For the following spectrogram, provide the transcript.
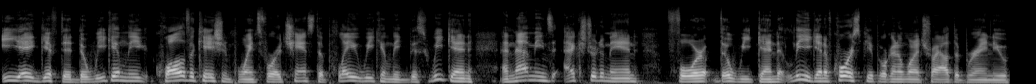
EA gifted the Weekend League qualification points for a chance to play Weekend League this weekend, and that means extra demand for the Weekend League. And of course, people are going to want to try out the brand new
